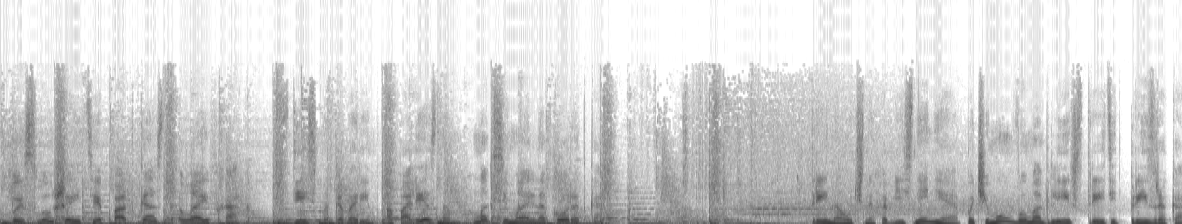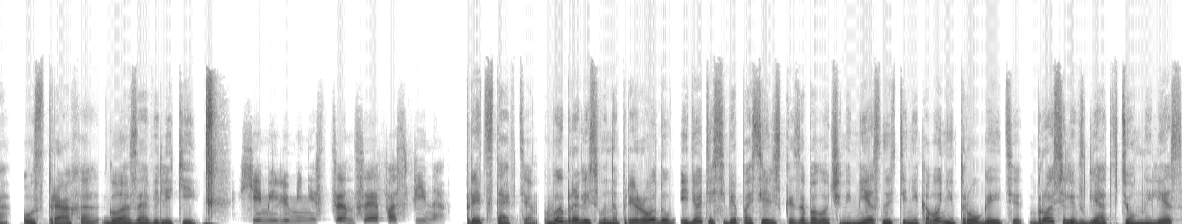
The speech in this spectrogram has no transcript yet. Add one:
Вы слушаете подкаст «Лайфхак». Здесь мы говорим о полезном максимально коротко. Три научных объяснения, почему вы могли встретить призрака. У страха глаза велики. Хемилюминесценция фосфина. Представьте, выбрались вы на природу, идете себе по сельской заболоченной местности, никого не трогаете, бросили взгляд в темный лес,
